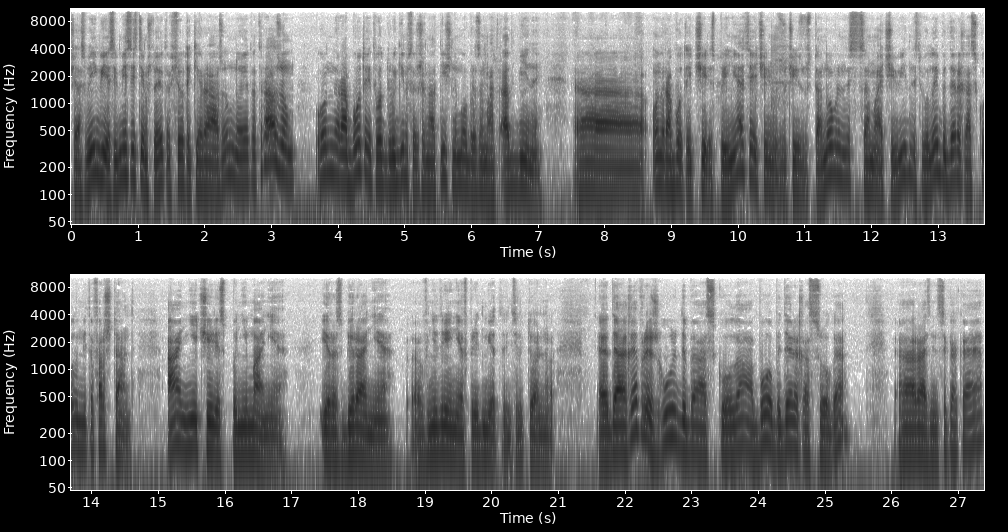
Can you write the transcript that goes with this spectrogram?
сейчас вы вместе с тем, что это все-таки разум, но этот разум, он работает вот другим совершенно отличным образом от, от бины – Э, он работает через принятие, через, через установленность, самоочевидность, вулейбы дерах оскола метафорштанд, а не через понимание и разбирание, э, внедрение в предмет интеллектуального. Э, да гефреш гуль деба оскола або бедерах осога, разница какая,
